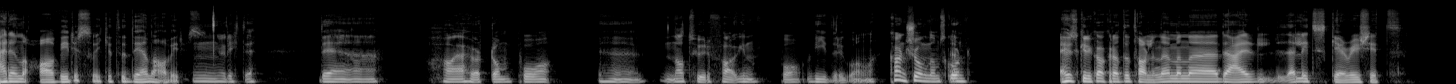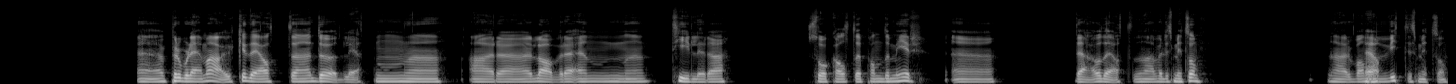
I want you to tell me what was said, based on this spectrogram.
RNA-virus og ikke et DNA-virus. mm, Riktig. Det har jeg hørt om på naturfagen på videregående. Kanskje ungdomsskolen. Jeg husker ikke akkurat detaljene, men det er, det er litt scary shit. Eh, problemet er jo ikke det at eh, dødeligheten eh, er lavere enn tidligere såkalte pandemier. Det er jo det at den er veldig smittsom. Den er vanvittig smittsom.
